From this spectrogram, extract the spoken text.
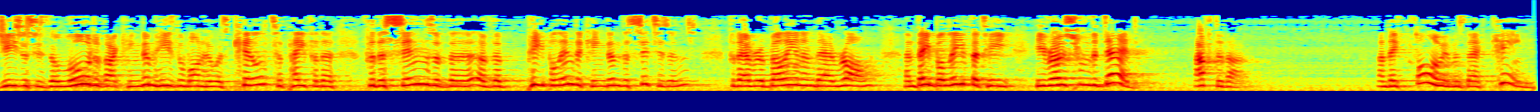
Jesus is the Lord of that kingdom. He's the one who was killed to pay for the, for the sins of the, of the people in the kingdom, the citizens, for their rebellion and their wrong. And they believe that he, he rose from the dead after that. And they follow him as their king.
